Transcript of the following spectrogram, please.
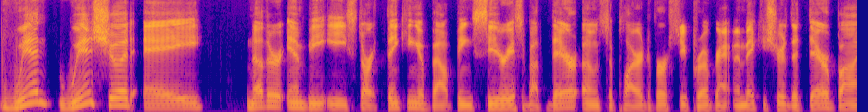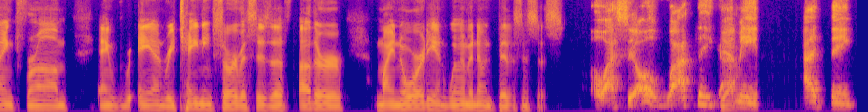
when when should a another MBE start thinking about being serious about their own supplier diversity program and making sure that they're buying from and and retaining services of other minority and women owned businesses. Oh, I said, oh, well, I think, Yeah. I mean, I think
